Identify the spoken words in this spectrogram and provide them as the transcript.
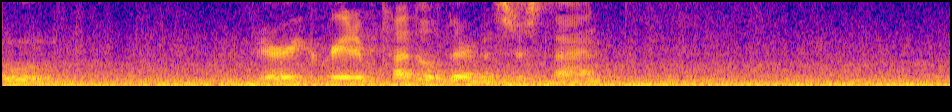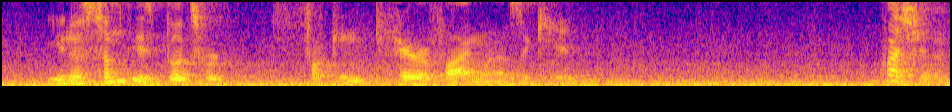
Ooh, very creative titles there, Mr. Stine. You know, some of these books were fucking terrifying when I was a kid. Question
